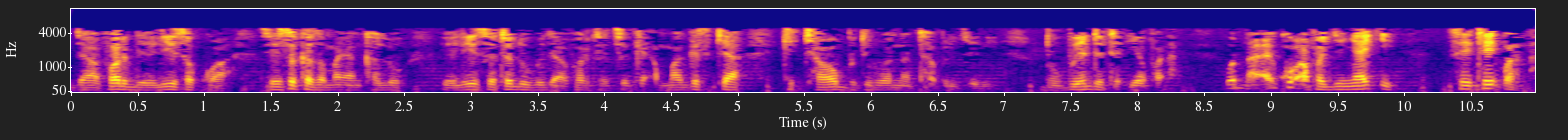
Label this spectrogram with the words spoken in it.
Jafar da Elisa kuwa sai suka zama yan kallo Elisa ta dubi Jafar ta ce kai amma gaskiya kyakkyawar budurwar nan ta burge ni dubu yadda ta iya faɗa. Wannan ai ko a fagen yaki sai ta yi barna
